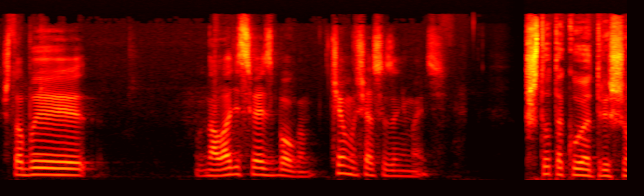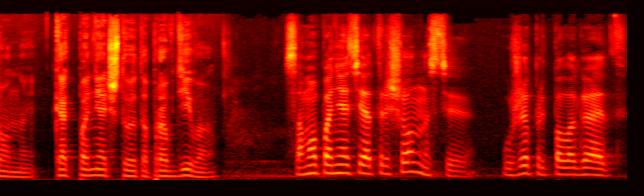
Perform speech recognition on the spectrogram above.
чтобы наладить связь с Богом. Чем вы сейчас и занимаетесь? Что такое отрешенный? Как понять, что это правдиво? Само понятие отрешенности уже предполагает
